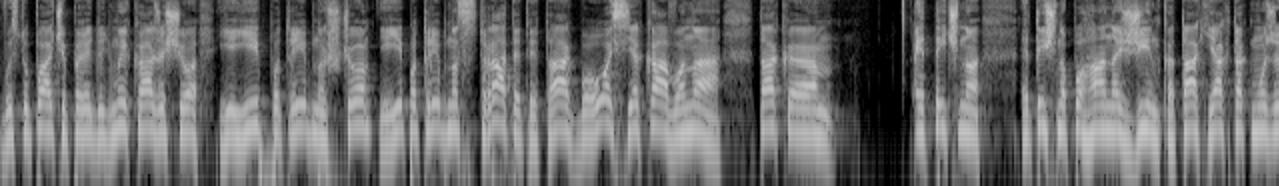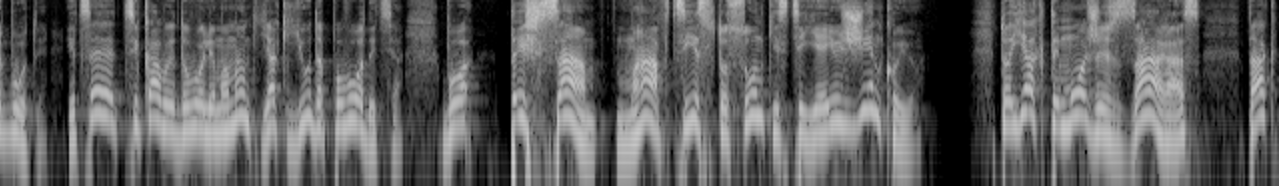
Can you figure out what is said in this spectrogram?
Виступаючи перед людьми, каже, що її потрібно що? Її потрібно стратити, так? Бо ось яка вона так ем, етично, етично погана жінка, так? Як так може бути? І це цікавий доволі момент, як Юда поводиться. Бо ти ж сам мав ці стосунки з цією жінкою. То як ти можеш зараз так,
